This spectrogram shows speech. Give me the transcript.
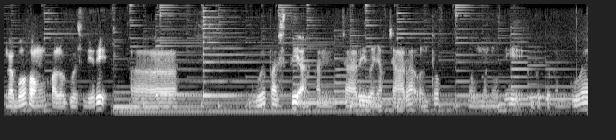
nggak uh, bohong. Kalau gue sendiri uh, gue pasti akan cari banyak cara untuk memenuhi kebutuhan gue.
